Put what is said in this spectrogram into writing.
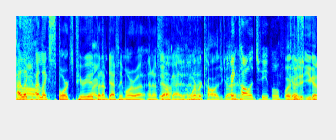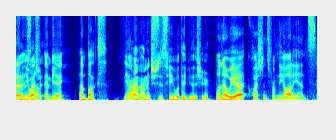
I like I like sports period, I- but I'm definitely more of an NFL guy I'm more of a, a college We're guy. big college people. Wait, You who's guys- it? You got from you watch South? NBA? I'm Bucks. Yeah, I'm, I'm interested to see what they do this year. Well, no, we got questions from the audience.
